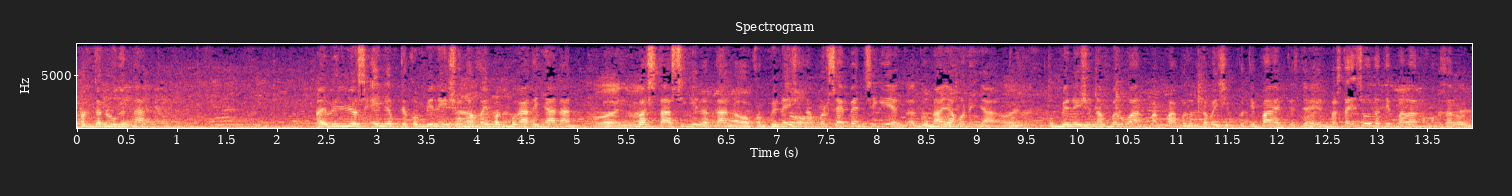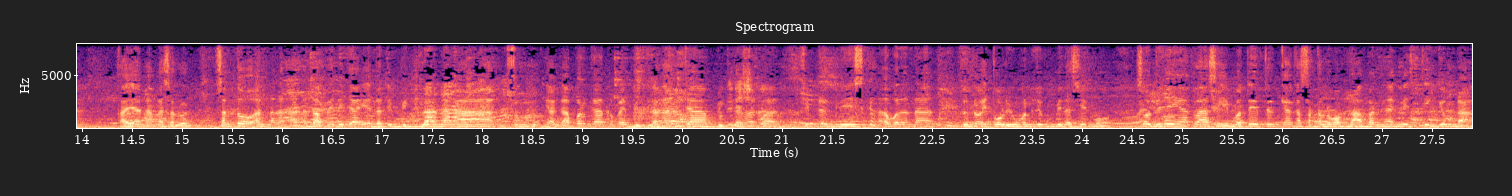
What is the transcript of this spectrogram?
pagdanugan na. I will use any of the combination ang may bagbaga kinyanan. Basta sige na tan, o combination number 7, sige, agunaya ko niya. Combination number 1, pakpak, kung damay, 55, kasi dyan. Basta isunat pa lang ang mga salon. Kaya na nga salon. Santo, ang dapat di dyan, dati bigla na nga sundot nga uppercut, o kaya bigla nga jab, bigla nga kwan. Siyempre, glis ka, wala na. Doon, no, ituloy mo na yung kombinasyon mo. So, di dyan nga klase, matitin ka ka sa kaluwag laban nga, may tigum na,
